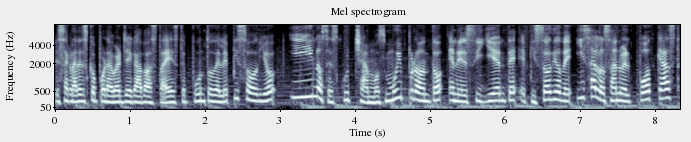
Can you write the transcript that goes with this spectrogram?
Les agradezco por haber llegado hasta este punto del episodio y nos escuchamos muy pronto en el siguiente episodio de Isa Lozano el podcast.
